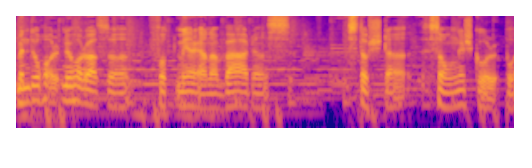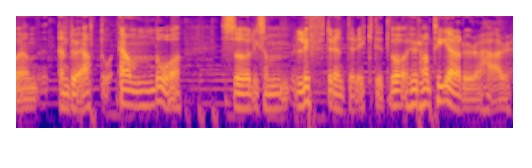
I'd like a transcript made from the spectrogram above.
Men du har, nu har du alltså fått med dig en av världens största sångerskor på en, en duett och ändå så liksom lyfter det inte riktigt. Vad, hur hanterar du det här?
